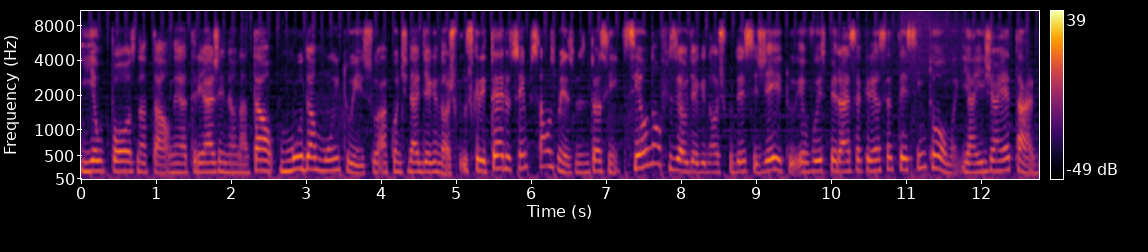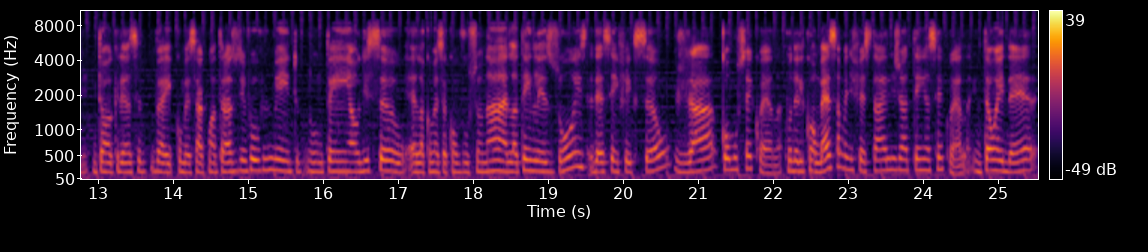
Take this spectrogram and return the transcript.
e o pós-natal, né, a triagem neonatal, muda muito isso, a quantidade de diagnóstico. Os critérios sempre são os mesmos. Então, assim, se eu não fizer o diagnóstico desse jeito, eu vou esperar essa criança ter sintoma e aí já é tarde. Então, a criança vai começar com atraso de desenvolvimento, não tem audição, ela começa a convulsionar, ela tem lesões dessa infecção já como sequela. Quando ele começa a manifestar, ele já tem a sequela. Então, a ideia é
